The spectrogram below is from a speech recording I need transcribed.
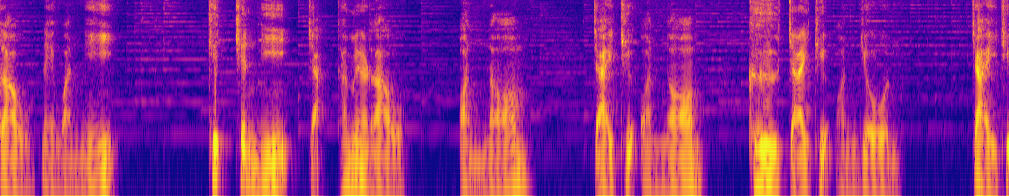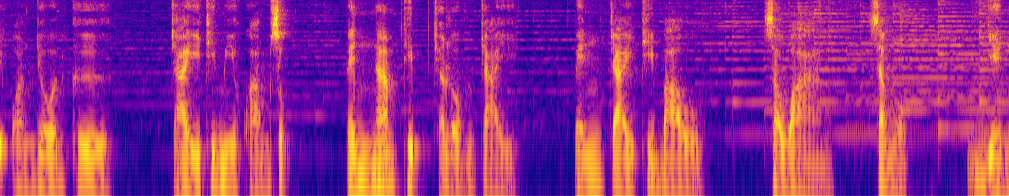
เราในวันนี้ คิดเช่นนี้จะทำให้เราอ่อนน้อม ใจที่อ่อนน้อม คือใจที่อ่อนโยน ใจที่อ่อนโยนคือ ใจที่มีความสุข เป็นน้ำทิพย์ฉลมใจ เป็นใจที่เบา สว่าง สงบ เย็น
